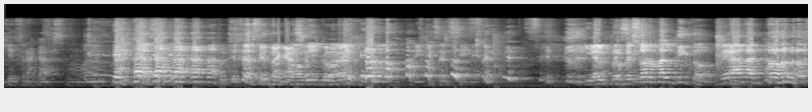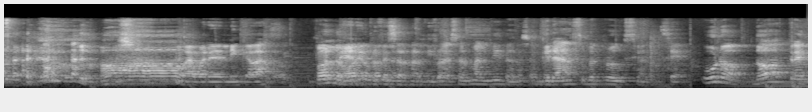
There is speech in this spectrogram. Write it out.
qué fracaso, weón. ¿Por qué estás haciendo cómico, weón? Hay que ser cine. Y el profesor maldito. En todos los. Oh, voy a poner el link abajo. Ponlo, Vean ponlo, el profesor ponlo. maldito. Profesor maldito. Profesor Gran superproducción. Sí. Uno, dos, tres.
